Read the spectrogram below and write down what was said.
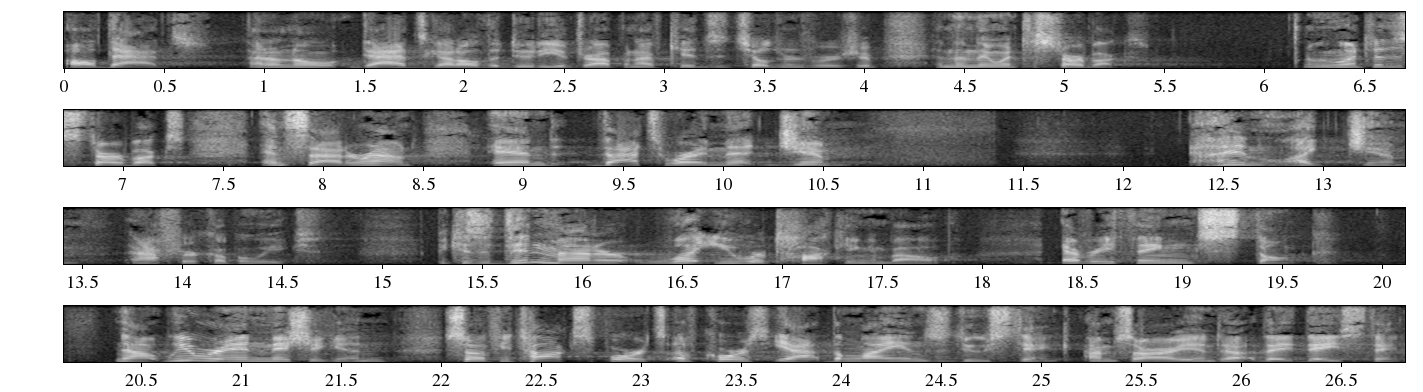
All dads. I don't know, dads got all the duty of dropping off kids at children's worship, and then they went to Starbucks. And we went to the Starbucks and sat around. And that's where I met Jim. And I didn't like Jim after a couple weeks because it didn't matter what you were talking about everything stunk. Now, we were in Michigan, so if you talk sports, of course, yeah, the Lions do stink. I'm sorry, and uh, they, they stink.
